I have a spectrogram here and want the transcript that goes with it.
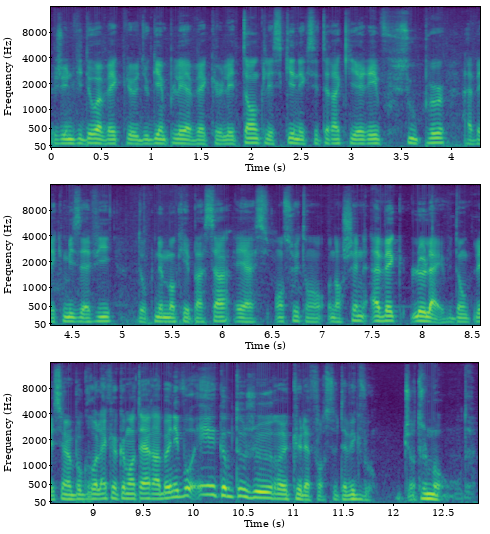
j'ai une vidéo avec euh, du gameplay avec les tanks, les skins, etc. qui arrivent sous peu avec mes avis. Donc ne manquez pas ça et ensuite on, on enchaîne avec le live. Donc laissez un beau gros like, un commentaire, abonnez-vous et comme toujours, que la force soit avec vous. Ciao tout le monde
